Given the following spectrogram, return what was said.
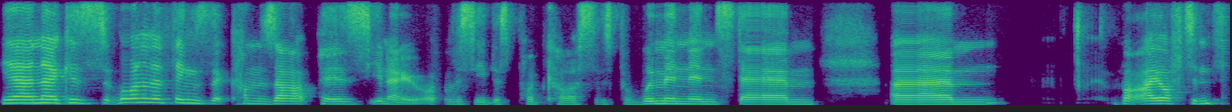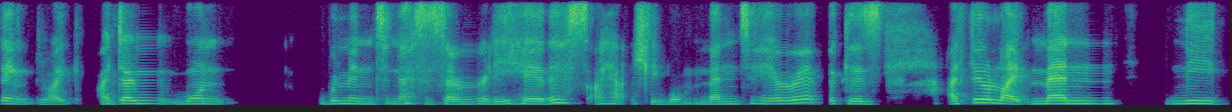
Yeah, no, because one of the things that comes up is, you know, obviously this podcast is for women in STEM. Um, but I often think like I don't want women to necessarily hear this. I actually want men to hear it because I feel like men need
